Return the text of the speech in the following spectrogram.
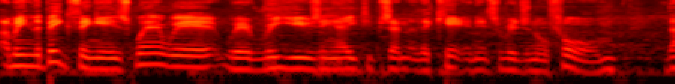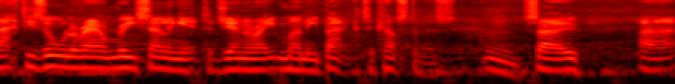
I mean, the big thing is where we're we're reusing eighty percent of the kit in its original form. That is all around reselling it to generate money back to customers. Mm. So, uh,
